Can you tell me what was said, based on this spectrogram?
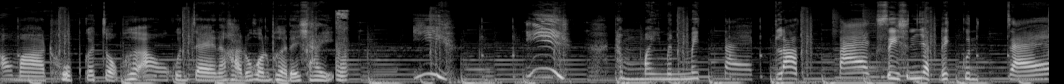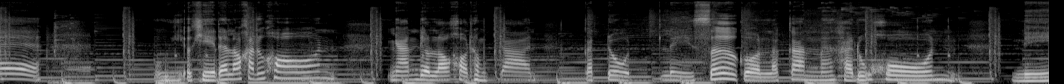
เอามาทุบกระจกเพื่อเอากุญแจนะคะ ทุกคนเผื่อได้ใช้ อีอีทำไมมันไม่แตกล่ะแตกสิฉันอยากได้กุญแจอุ้ยโอเคได้แล้วค่ะทุกคน งั้นเดี๋ยวเราขอทำการกระโดดเลเซอร์ก่อนละกันนะคะ ทุกคน นี่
